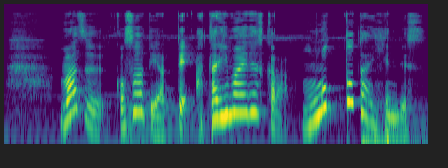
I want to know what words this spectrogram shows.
まず子育てやって当たり前ですからもっと大変です。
